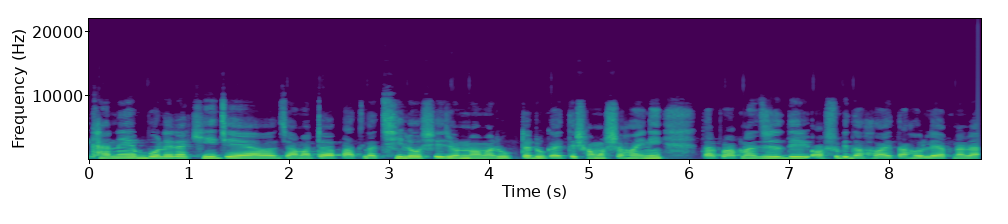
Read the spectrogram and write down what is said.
এখানে বলে রাখি যে জামাটা পাতলা ছিল সেই জন্য আমার হুকটা ঢুকাইতে সমস্যা হয়নি। তারপর আপনার যদি অসুবিধা হয়, তাহলে আপনারা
